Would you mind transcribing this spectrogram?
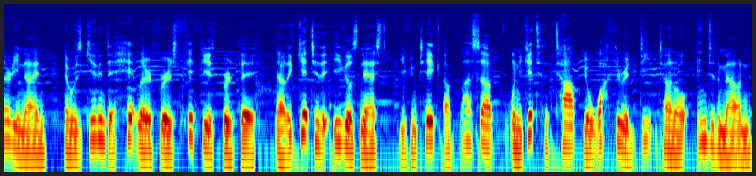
1939 and was given to Hitler for his 50th birthday. Now, to get to the Eagle's Nest, you can take a bus up. When you get to the top, you'll walk through a deep tunnel into the mountain.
